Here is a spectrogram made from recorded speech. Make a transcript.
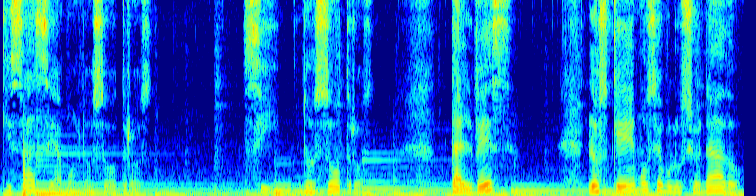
quizás seamos nosotros. Sí, nosotros. Tal vez los que hemos evolucionado,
